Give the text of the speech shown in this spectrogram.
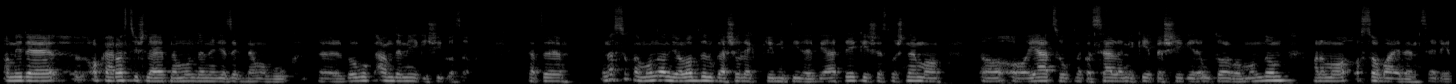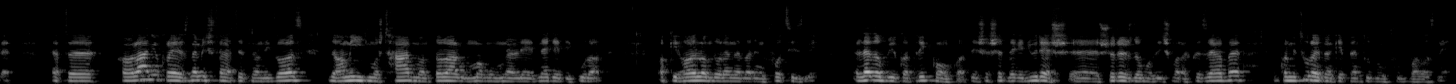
amire akár azt is lehetne mondani, hogy ezek demagóg dolgok, ám de mégis igazak. Tehát én azt szoktam mondani, hogy a labdarúgás a legprimitívebb játék, és ezt most nem a, a, a játszóknak a szellemi képességére utalva mondom, hanem a, a szabályrendszerére. Tehát ha a lányokra ez nem is feltétlenül igaz, de ha mi így most hárman találunk magunk mellé egy negyedik urat, aki hajlandó lenne velünk focizni, ledobjuk a trikonkat, és esetleg egy üres sörös doboz is van a közelbe, akkor mi tulajdonképpen tudunk futballozni.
